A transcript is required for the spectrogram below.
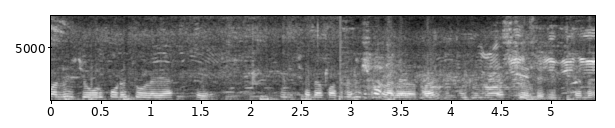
মানুষ জোর করে চলে যাচ্ছে শুনছে না কথা আলাদা ব্যাপার যেতে দিচ্ছে না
